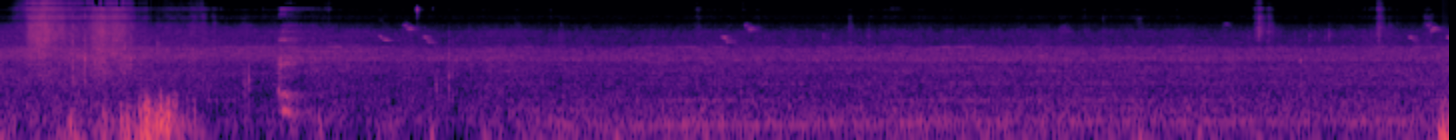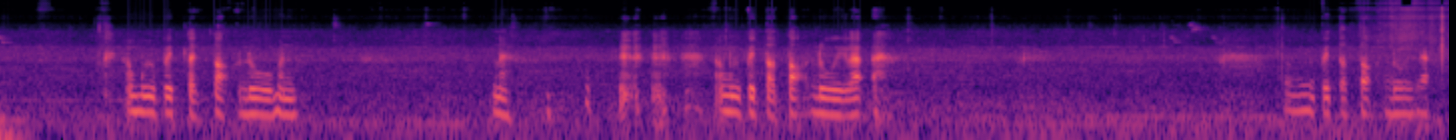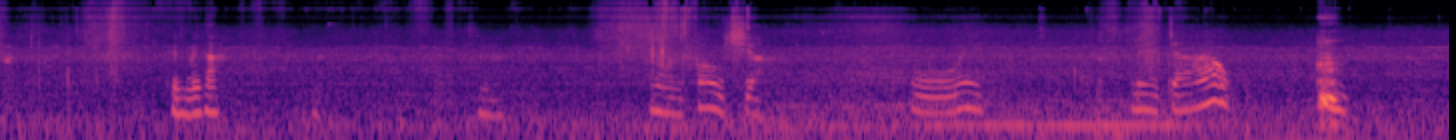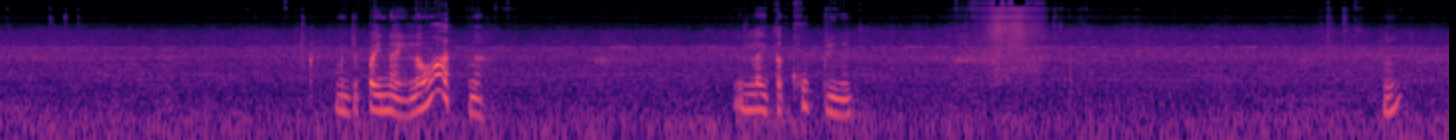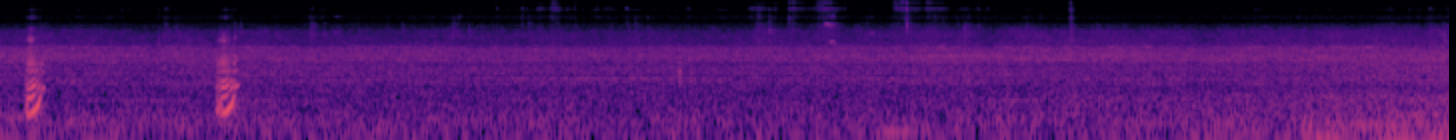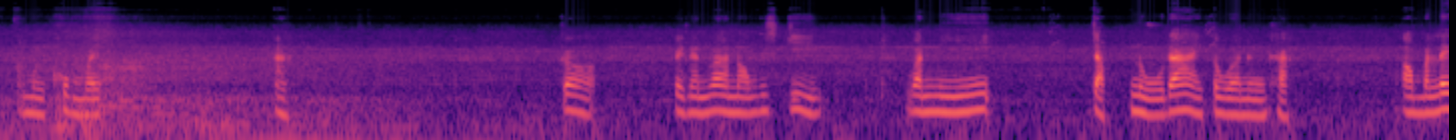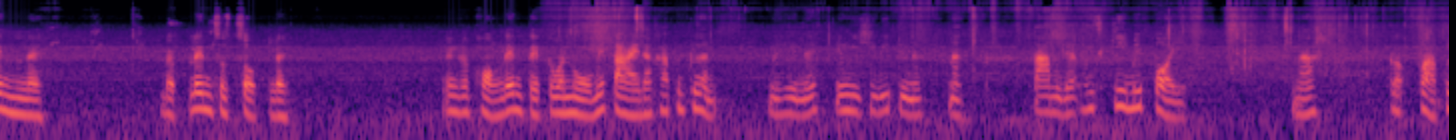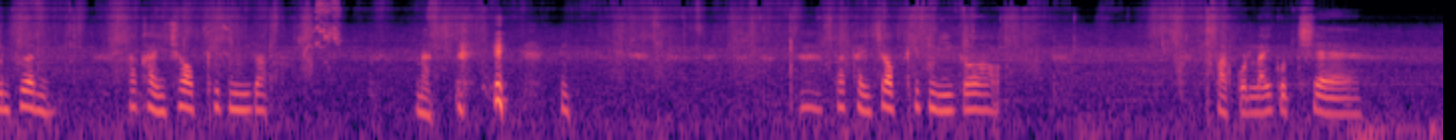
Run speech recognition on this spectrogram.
เอามือไปแตะเตาะดูมันนะเอามือไปเตาะเตาะดูอีกแล้วเอามือไปเตาะเตาะดูอีกแล้วเห็นไหมคะนอนเฝ้าเชียโอ้ย แม่เจ้า มันจะไปไหนรอดนะอะไรตะคุบอยู่เนี่ยหืมหืมหืมเอามือคุมไว้ อะ ก็เป็นนั้นว่าน้องวิสกี้ วันนี้จับหนูได้ตัวหนึ่งค่ะ เอามาเล่นเลย แบบเล่นสดๆเลยเล่นกับของเล่นแต่ตัวหนูไม่ตายนะคะ เพื่อนๆมาเห็นไหมยังมีชีวิตอยู่นะนั่นตามอีกแล้ววิสกี้ไม่ปล่อยนะ ก็ฝากเพื่อนๆ ถ้าใครชอบคลิปนี้ก็นั่น ถ้าใครชอบคลิปนี้ก็ ฝากกดไลค์ กดแชร์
